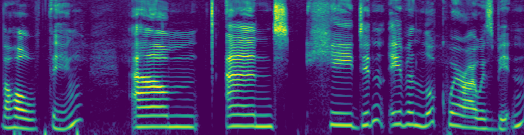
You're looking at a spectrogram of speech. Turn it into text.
the whole thing. Um, and he didn't even look where I was bitten.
